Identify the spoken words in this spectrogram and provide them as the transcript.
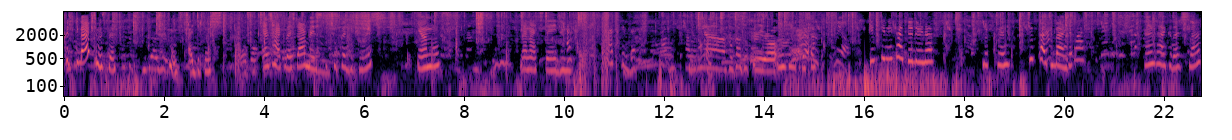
Kırk kibarçı mısın? Hı, Acıkmış. Evet arkadaşlar Melisa çok acıkmış. Yalnız ben aç değilim. Tipkinin tatlılığına. Bakın. Çok tatlı bence. Evet arkadaşlar.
